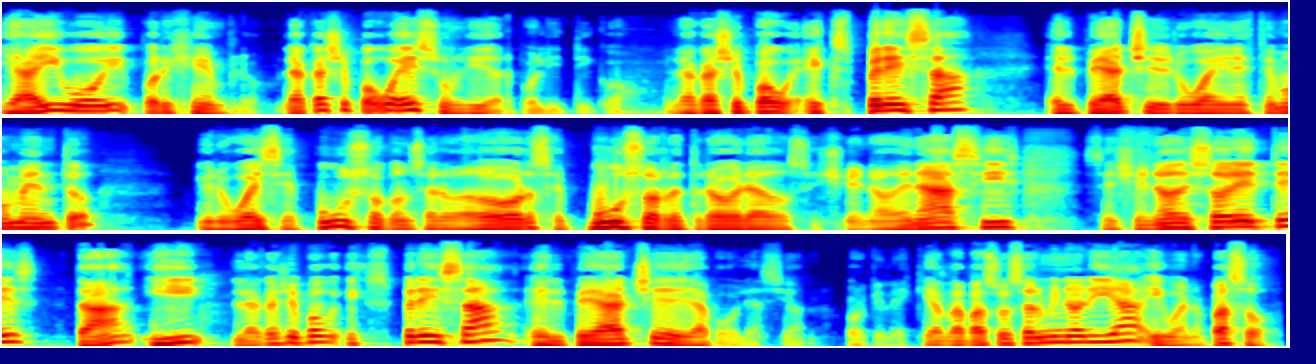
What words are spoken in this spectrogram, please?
Y ahí voy, por ejemplo, la calle Pou es un líder político. La calle Pou expresa el pH de Uruguay en este momento. Uruguay se puso conservador, se puso retrógrado, se llenó de nazis, se llenó de soretes. Y la calle Pou expresa el pH de la población. Porque la izquierda pasó a ser minoría y bueno, pasó.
